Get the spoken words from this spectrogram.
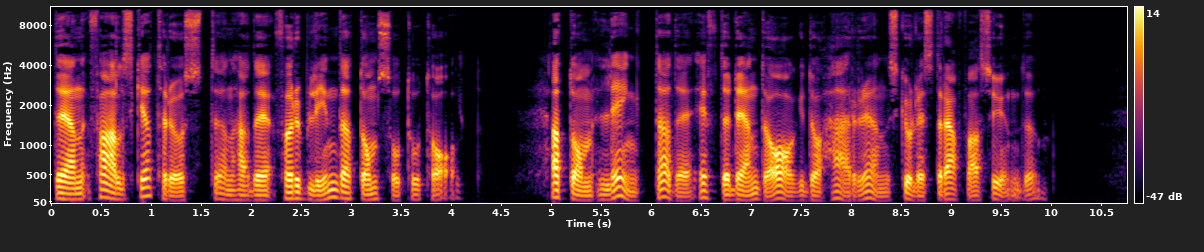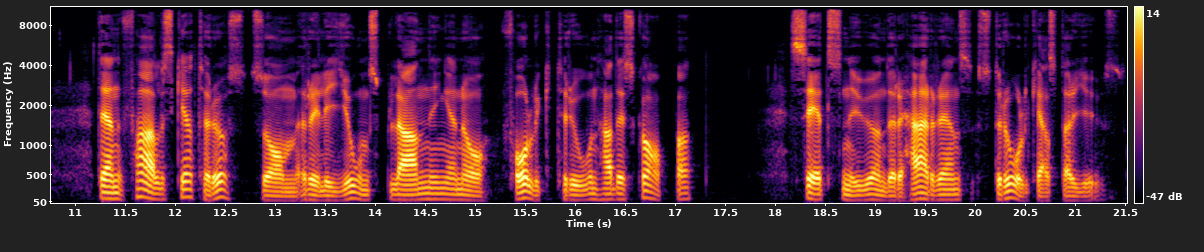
Den falska trösten hade förblindat dem så totalt att de längtade efter den dag då Herren skulle straffa synden. Den falska tröst som religionsblandningen och folktron hade skapat sätts nu under Herrens strålkastarljus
